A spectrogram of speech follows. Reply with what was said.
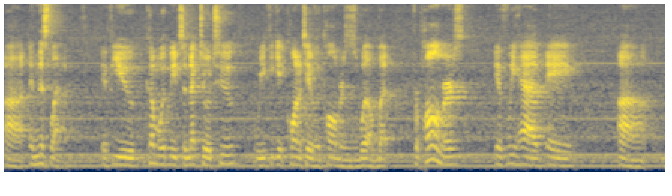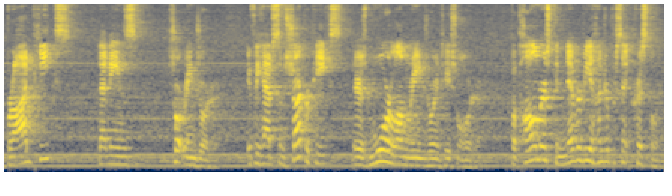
uh, in this lab. If you come with me to MEC 202, we could get quantitative with polymers as well. But for polymers, if we have a uh, broad peaks, that means short range order. If we have some sharper peaks, there's more long range orientational order. But polymers can never be 100% crystalline,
